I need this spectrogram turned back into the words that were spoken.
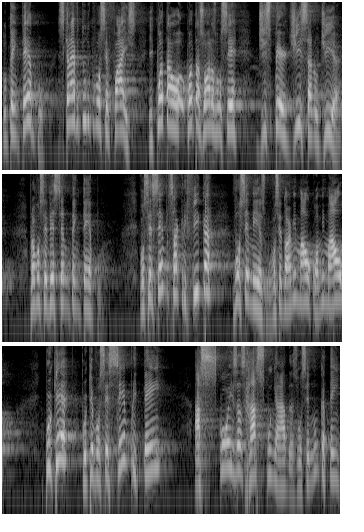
Não tem tempo? Escreve tudo que você faz e quantas horas você desperdiça no dia, para você ver se você não tem tempo. Você sempre sacrifica você mesmo. Você dorme mal, come mal. Por quê? Porque você sempre tem as coisas rascunhadas, você nunca tem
